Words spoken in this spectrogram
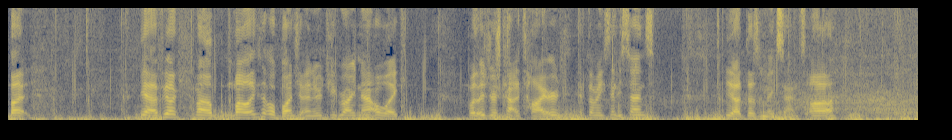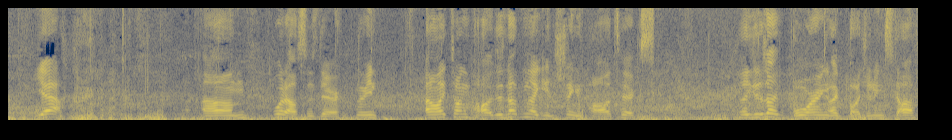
But yeah, I feel like my, my legs have a bunch of energy right now, like, but they're just kind of tired. If that makes any sense. Yeah, it doesn't make sense. Uh, yeah. um, what else is there? I mean, I don't like talking politics. There's nothing like interesting in politics. Like there's like boring like budgeting stuff.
